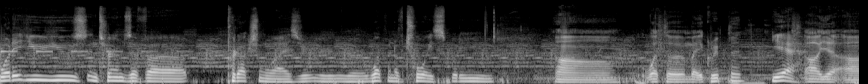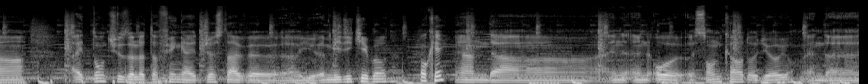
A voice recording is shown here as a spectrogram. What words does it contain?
What did you use in terms of uh, production wise? Your, your, your weapon of choice? What do you. Uh, what uh, my equipment? Yeah. Oh yeah. Uh, I don't use a lot of things. I just have a, a, a MIDI keyboard. Okay. And uh, and, and oh, a sound card audio, and uh,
